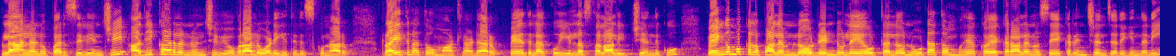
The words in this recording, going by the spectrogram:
ప్లాన్లను పరిశీలించి అధికారుల నుంచి వివరాలు అడిగి తెలుసుకున్నారు. రైతులతో మాట్లాడారు. పేదలకు ఇళ్ళ స్థలాలు ఇచ్చేందుకు వెంగముక్కలపాలెంలో రెండు లేఅవుట్లలో నూట తొంభై ఒక్క ఎకరాలను సేకరించడం జరిగిందని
